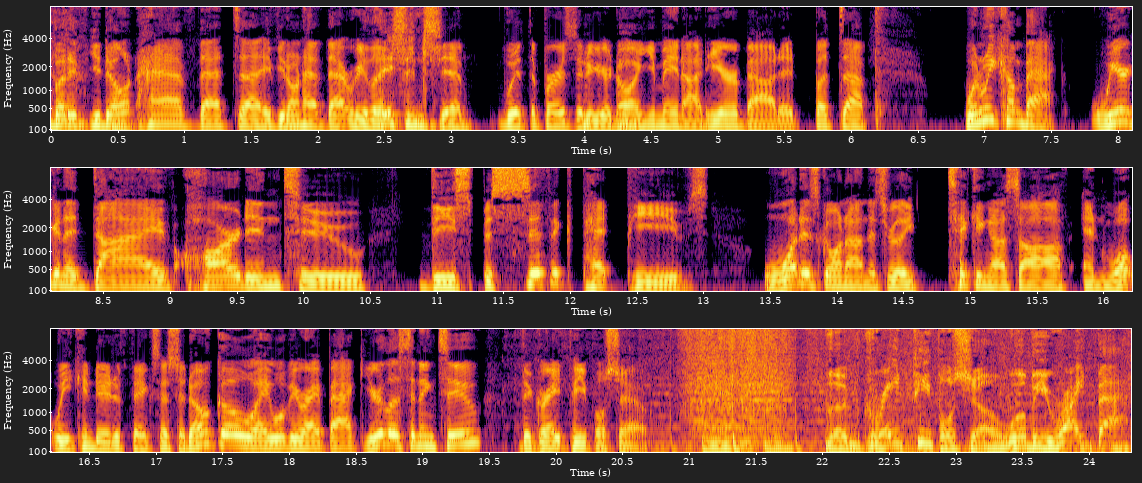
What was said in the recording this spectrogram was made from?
but if you don't have that, uh, if you don't have that relationship with the person who you're knowing, you may not hear about it. But uh, when we come back, we're going to dive hard into these specific pet peeves, what is going on that's really ticking us off, and what we can do to fix it. So don't go away. We'll be right back. You're listening to The Great People Show. The Great People Show will be right back.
